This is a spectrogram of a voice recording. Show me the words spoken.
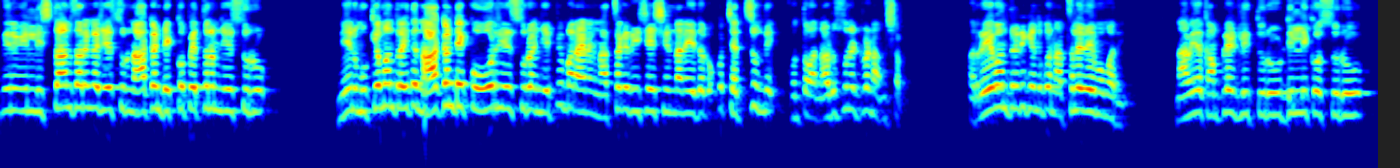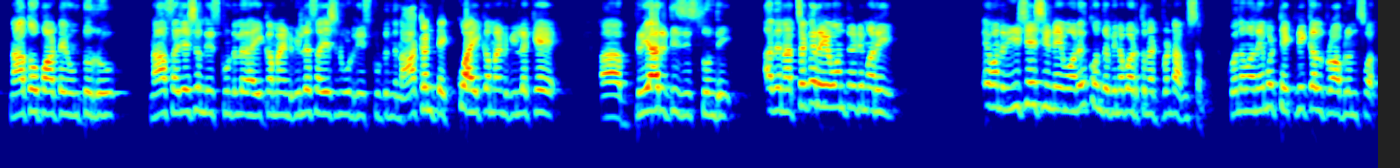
మీరు వీళ్ళు ఇష్టానుసారంగా చేస్తున్నారు నాకంటే ఎక్కువ పెత్తనం చేస్తుర్రు. నేను ముఖ్యమంత్రి అయితే నాకంటే ఎక్కువ ఓవర్ చేస్తున్నారు అని చెప్పి మరి ఆయనకు నచ్చగా తీసేసిండు అనేది ఒక చర్చ ఉంది. కొంత నడుస్తున్నటువంటి అంశం. మరి రేవంత్ రెడ్డికి ఎందుకో నచ్చలేదేమో మరి? నా మీద కంప్లైంట్లు ఇస్తురు ఢిల్లీకి వస్తుర్రు నాతో పాటే ఉంటుర్రు. నా సజెషన్ తీసుకుంటలేదు హైకమాండ్ వీళ్ళ సజెషన్ కూడా తీసుకుంటుంది. నాకంటే ఎక్కువ హైకమాండ్ వీళ్ళకే ప్రియారిటీస్ ఇస్తుంది. అది నచ్చక రేవంత్ రెడ్డి మరి ఏమైనా తీసేసిండేమో అనేది కొంత వినబడుతున్నటువంటి అంశం. కొంతమంది ఏమో టెక్నికల్ ప్రాబ్లమ్స్ వల్ల.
